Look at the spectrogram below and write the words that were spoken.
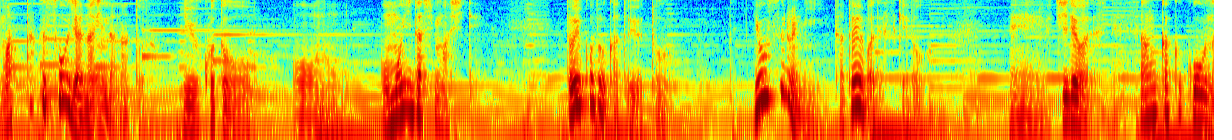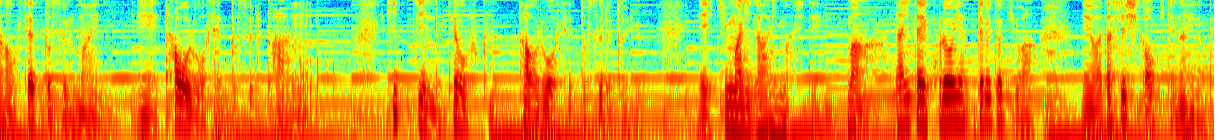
全くそうじゃないんだなということを思い出しまして。どういうことかというと要するに例えばですけど、えー、うちではですね三角コーナーをセットする前に、えー、タオルをセットするとあのキッチンで手を拭くタオルをセットするという、え、決まりがありまして。まあ大体これをやってる時は、え私しか起きてないので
